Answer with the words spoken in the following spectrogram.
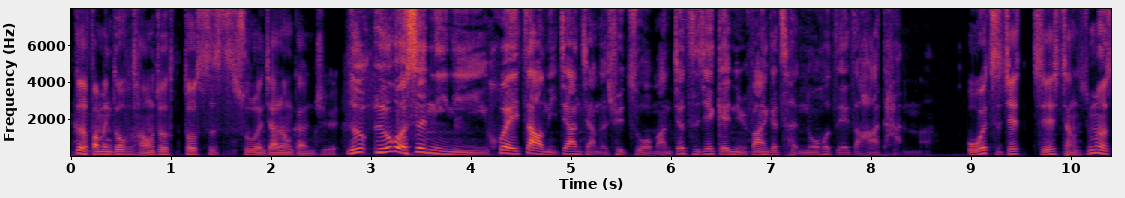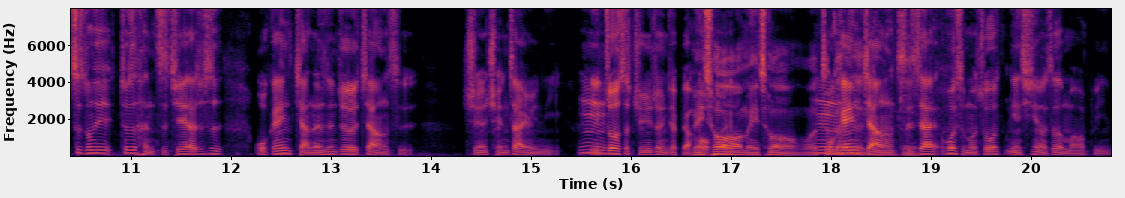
各方面都好像都都是输人家那种感觉。如如果是你，你会照你这样讲的去做吗？你就直接给女方一个承诺，或直接找她谈吗？我会直接直接讲，没有这东西就是很直接啊，就是我跟你讲，人生就是这样子，选择权在于你，你做这决定之后你就不要后悔。没错，没错，我我跟你讲，实在为什么说年轻人有这个毛病？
